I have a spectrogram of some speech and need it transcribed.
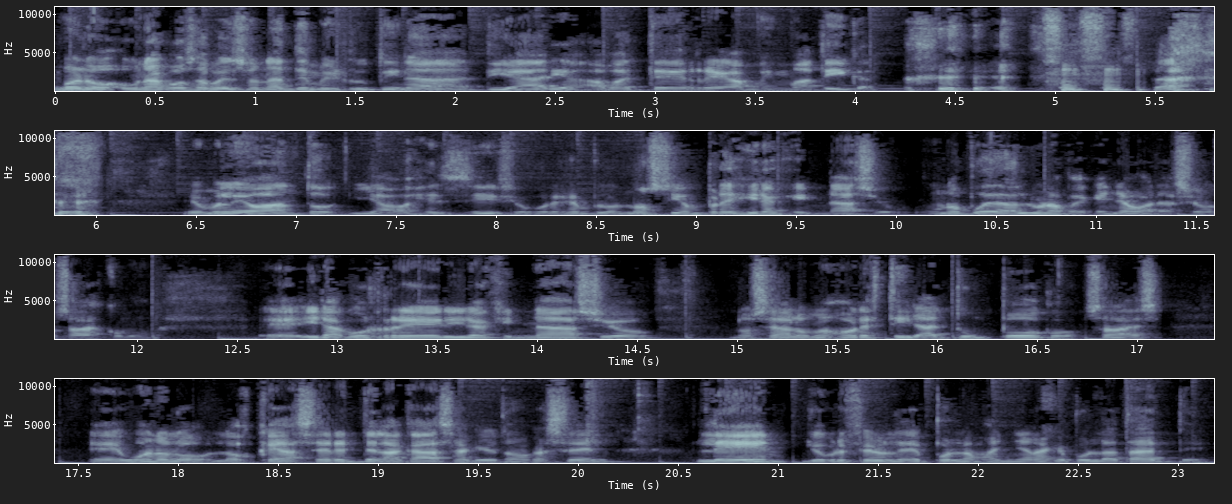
Bueno, una cosa personal de mi rutina diaria, aparte de regar mis maticas, yo me levanto y hago ejercicio. Por ejemplo, no siempre es ir al gimnasio. Uno puede darle una pequeña variación, ¿sabes? Como eh, ir a correr, ir al gimnasio, no sé, a lo mejor estirarte un poco, ¿sabes? Eh, bueno, los quehaceres de la casa que yo tengo que hacer, leer. Yo prefiero leer por la mañana que por la tarde.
